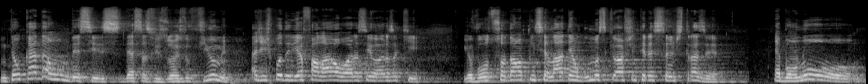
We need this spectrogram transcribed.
Então, cada um desses, dessas visões do filme, a gente poderia falar horas e horas aqui. Eu vou só dar uma pincelada em algumas que eu acho interessante trazer. É bom, no,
